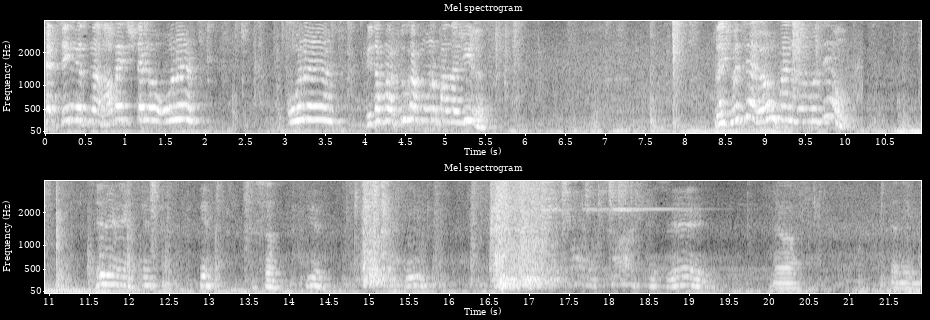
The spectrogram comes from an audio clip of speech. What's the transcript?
Das Ding ist eine Arbeitsstelle ohne, ohne, wie sagt man, Flughafen ohne Passagiere. Vielleicht wird es ja irgendwann so ein Museum. Hier, hier, hier, hier. So. Hier. Hier. Oh, Gottes Willen. Ja. Daneben.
